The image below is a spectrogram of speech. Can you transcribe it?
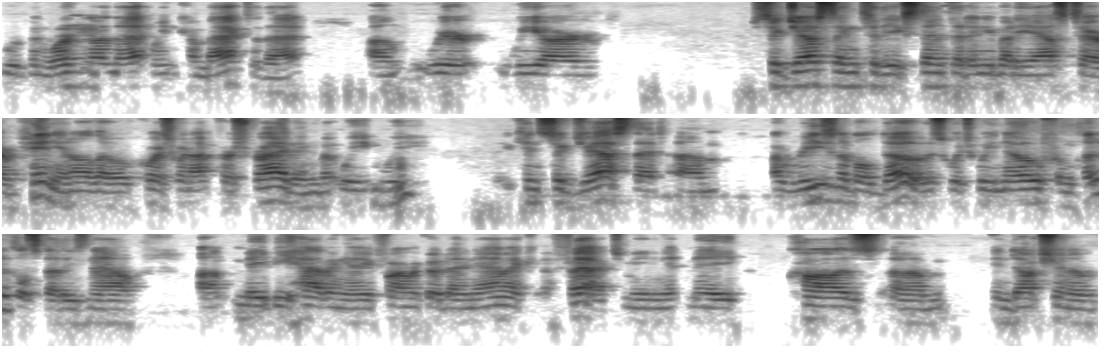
We've been working mm-hmm. on that. We can come back to that. Um, we're we are suggesting to the extent that anybody asks our opinion, although of course we're not prescribing, but we, we can suggest that um, a reasonable dose, which we know from clinical studies now, uh, may be having a pharmacodynamic effect, meaning it may cause um, induction of,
